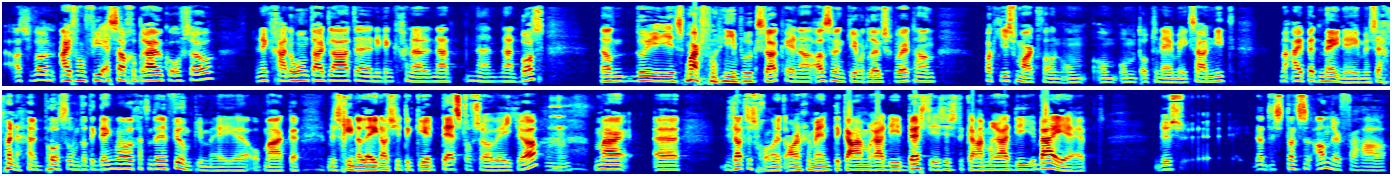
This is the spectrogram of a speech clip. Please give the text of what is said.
als ik wel een iPhone 4S zou gebruiken of zo, en ik ga de hond uitlaten en ik denk, ik ga naar, naar, naar, naar het bos, dan doe je je smartphone in je broekzak. En dan, als er een keer wat leuks gebeurt, dan pak je je smartphone om, om, om het op te nemen. Ik zou niet mijn iPad meenemen, zeg maar, naar het bos, omdat ik denk, wel, ik ga er meteen een filmpje mee eh, opmaken. Misschien alleen als je het een keer test of zo, weet je wel. Mhm. Maar eh, dat is gewoon het argument. De camera die het beste is, is de camera die je bij je hebt. Dus eh, dat is, dat is een ander verhaal.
